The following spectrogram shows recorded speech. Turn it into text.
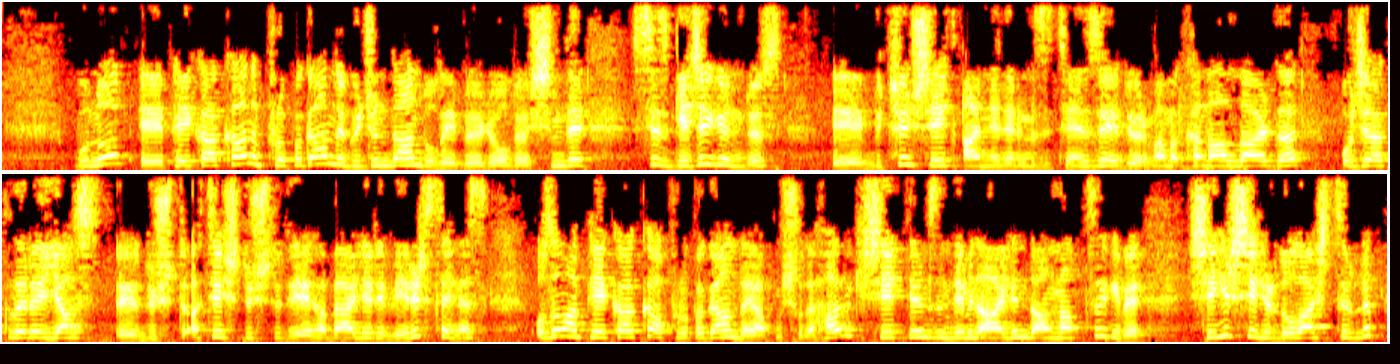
Bunun e, PKK'nın propaganda gücünden dolayı böyle oluyor. Şimdi siz gece gündüz e, bütün şehit annelerimizi tenzih ediyorum ama kanallarda ocaklara yaz e, düştü, ateş düştü diye haberleri verirseniz o zaman PKK propaganda yapmış oluyor. Halbuki şehitlerimizin demin Aylin de anlattığı gibi şehir şehir dolaştırılıp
